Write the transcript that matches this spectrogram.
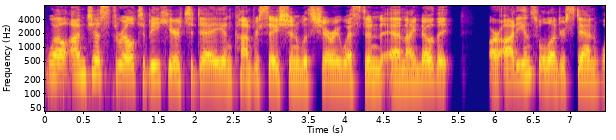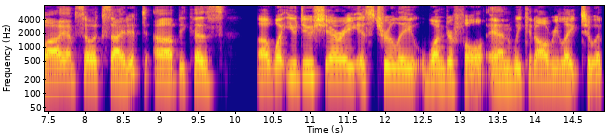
Well, I'm just thrilled to be here today in conversation with Sherrie Westin, and I know that our audience will understand why I'm so excited uh, because uh, what you do, Sherrie, is truly wonderful, and we can all relate to it.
